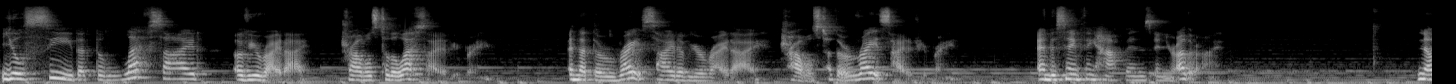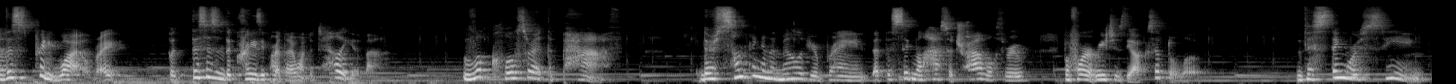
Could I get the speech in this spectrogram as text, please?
You'll see that the left side of your right eye travels to the left side of your brain, and that the right side of your right eye travels to the right side of your brain. And the same thing happens in your other eye. Now, this is pretty wild, right? But this isn't the crazy part that I want to tell you about. Look closer at the path there's something in the middle of your brain that the signal has to travel through before it reaches the occipital lobe. This thing we're seeing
